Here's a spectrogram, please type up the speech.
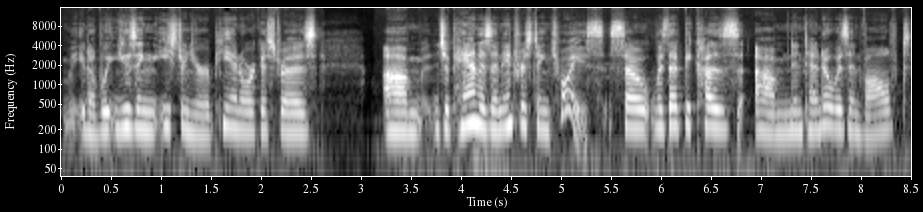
you know using Eastern European orchestras. Um, Japan is an interesting choice. So was that because um, Nintendo was involved,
